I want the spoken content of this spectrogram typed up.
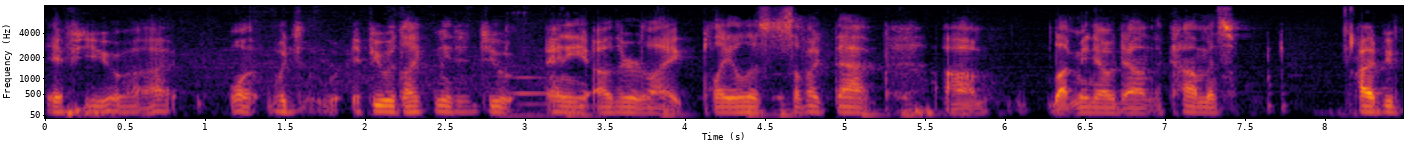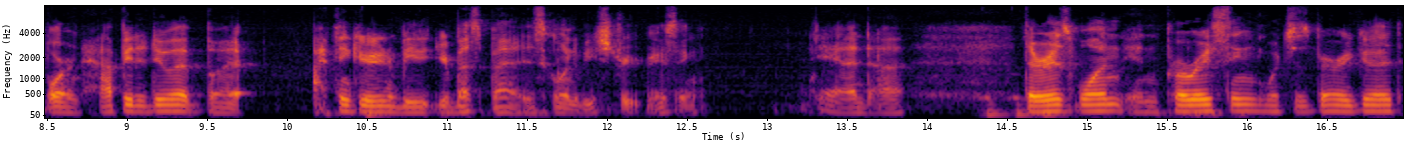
If you uh, would if you would like me to do any other like playlists and stuff like that, um, let me know down in the comments. I'd be more than happy to do it, but I think you're gonna be your best bet is going to be street racing, and uh, there is one in pro racing, which is very good,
